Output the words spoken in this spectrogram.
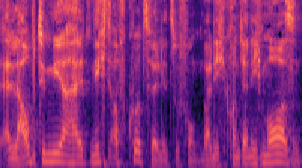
erlaubte mir halt nicht auf Kurzwelle zu funken, weil ich konnte ja nicht morsen.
